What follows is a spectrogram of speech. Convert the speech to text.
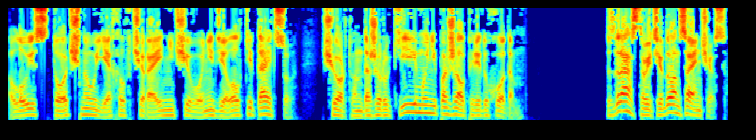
Луис точно уехал вчера и ничего не делал китайцу. Черт, он даже руки ему не пожал перед уходом. «Здравствуйте, Дон Санчес!»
